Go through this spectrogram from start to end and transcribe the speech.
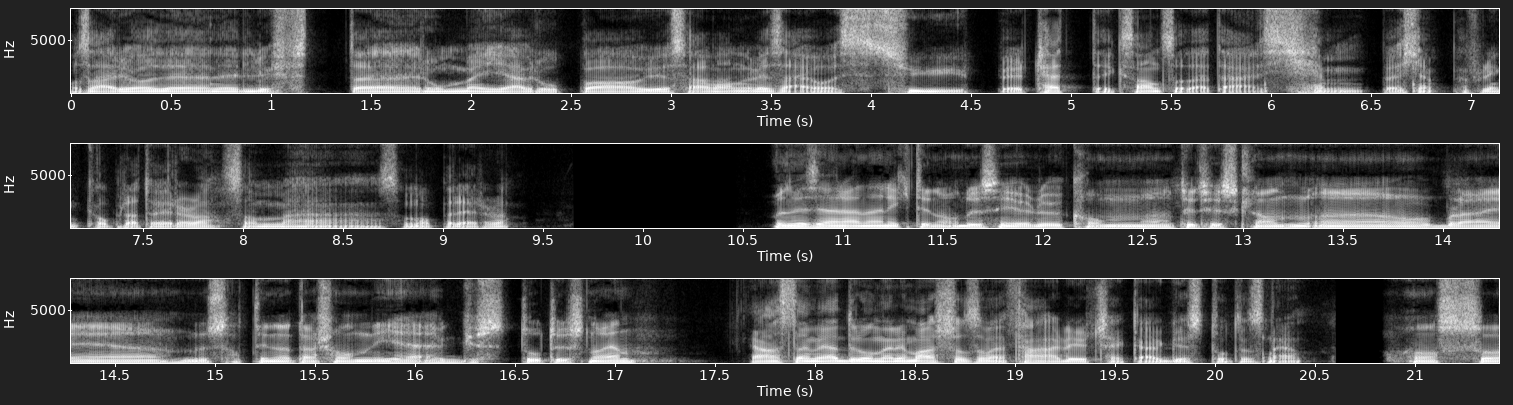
Og så er det jo det, luftrommet i Europa og USA vanligvis er jo supertett, ikke sant. Så dette er kjempe, kjempeflinke operatører da, som, eh, som opererer det. Men hvis jeg regner riktig nå, du sier du kom til Tyskland eh, og blei satt inn etter sånn i august 2001? Ja, stemmer. Jeg dro ned i mars, og så var jeg ferdig utsjekka i august 2001. Og så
